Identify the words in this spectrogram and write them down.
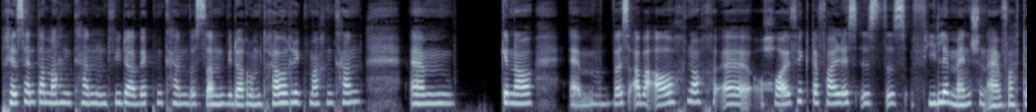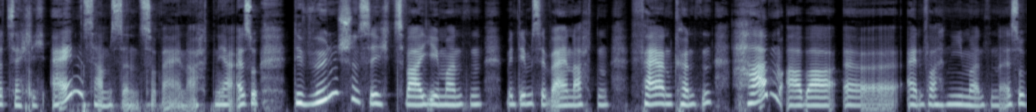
präsenter machen kann und wieder wecken kann, was dann wiederum traurig machen kann. Ähm, Genau. Ähm, was aber auch noch äh, häufig der Fall ist, ist, dass viele Menschen einfach tatsächlich einsam sind zu Weihnachten. Ja, also die wünschen sich zwar jemanden, mit dem sie Weihnachten feiern könnten, haben aber äh, einfach niemanden. Also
